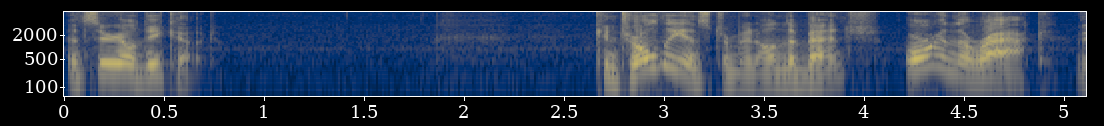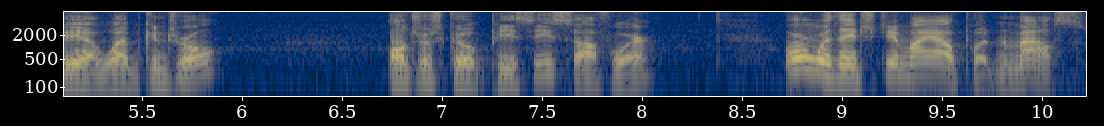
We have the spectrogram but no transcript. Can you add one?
and serial decode. Control the instrument on the bench or in the rack via web control, Ultrascope PC software, or with HDMI output and a mouse.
